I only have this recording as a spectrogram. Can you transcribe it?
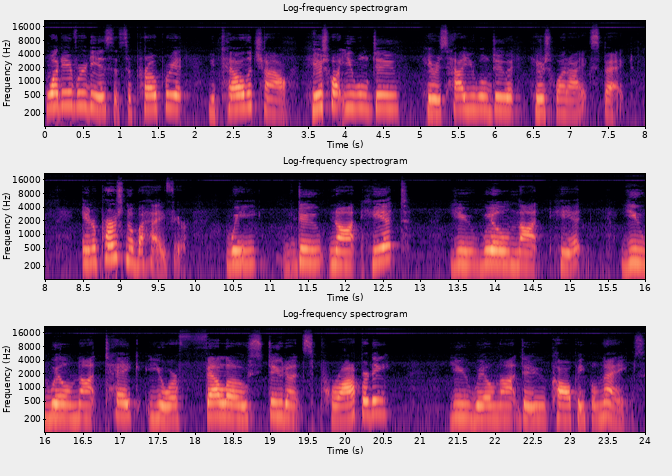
Whatever it is that's appropriate, you tell the child, here's what you will do, here is how you will do it, here's what I expect. Interpersonal behavior. We do not hit, you will not hit, you will not take your fellow students' property, you will not do call people names.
